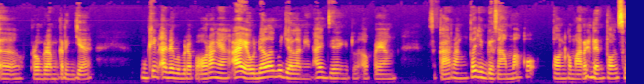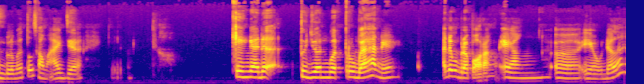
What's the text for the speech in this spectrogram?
uh, program kerja. Mungkin ada beberapa orang yang, ah ya udahlah gue jalanin aja gitu apa yang sekarang. Toh juga sama kok tahun kemarin dan tahun sebelumnya tuh sama aja gitu. kayak nggak ada tujuan buat perubahan ya ada beberapa orang yang uh, ya udahlah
